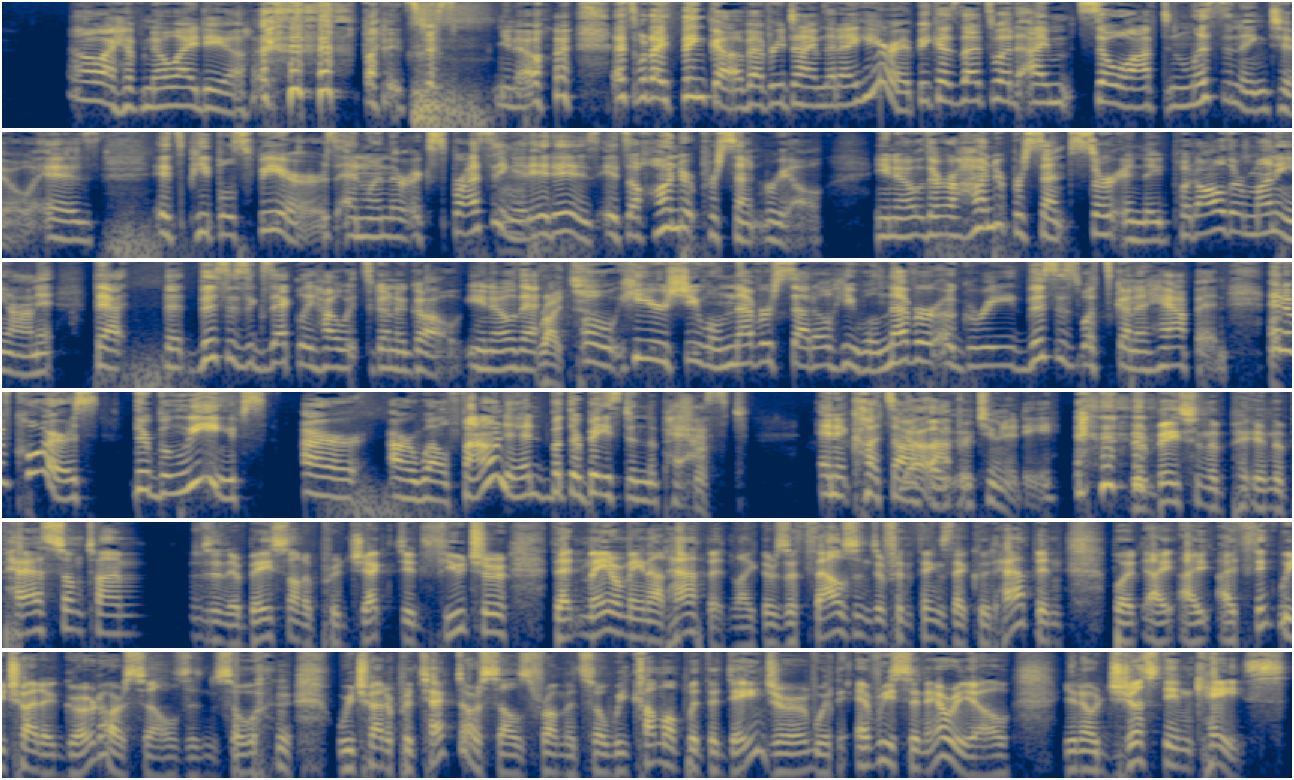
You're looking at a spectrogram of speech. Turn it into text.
Oh, I have no idea. but it's just, you know, that's what I think of every time that I hear it because that's what I'm so often listening to is it's people's fears. And when they're expressing it, it is, it's a hundred percent real. You know, they're a hundred percent certain they'd put all their money on it that, that this is exactly how it's going to go. You know, that, right. oh, he or she will never settle. He will never agree. This is what's going to happen. And of course, their beliefs are are well founded, but they're based in the past, sure. and it cuts off yeah, opportunity. they're based in the in the past sometimes. And they're based on a projected future that may or may not happen. Like there's a thousand different things that could happen, but I, I, I think we try to gird ourselves, and so we try to protect ourselves from it. So we come up with the danger with every scenario, you know, just in case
